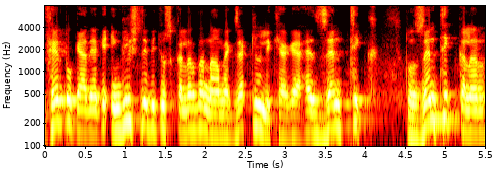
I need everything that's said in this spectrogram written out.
ਫਿਰ ਤੋਂ ਕਹਿ ਦਿਆਂ ਕਿ ਇੰਗਲਿਸ਼ ਦੇ ਵਿੱਚ ਉਸ ਕਲਰ ਦਾ ਨਾਮ ਐਗਜ਼ੈਕਟਲੀ ਲਿਖਿਆ ਗਿਆ ਹੈ ਜ਼ੈਂਥਿਕ ਤੋਂ ਜ਼ੈਂਥਿਕ ਕਲਰ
